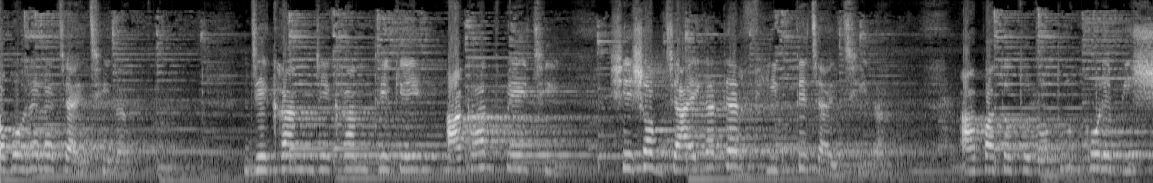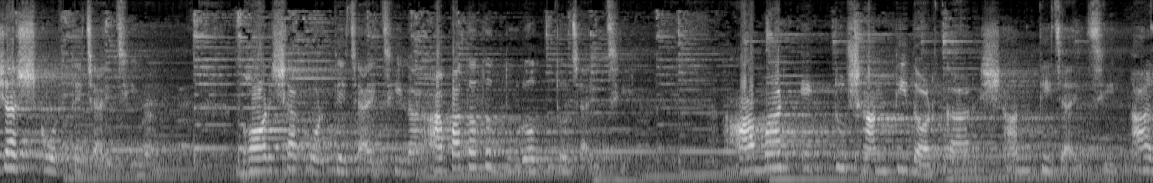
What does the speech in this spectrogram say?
অবহেলা চাইছি না। যেখান যেখান থেকে আঘাত পেয়েছি, সেসব জায়গাতে আর ফিরতে চাইছি না। আপাতত নতুন করে বিশ্বাস করতে চাইছি না, ভরসা করতে চাইছি না, আপাতত দূরত্ব চাইছি। আমার একটু শান্তি দরকার, শান্তি চাইছি, আর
